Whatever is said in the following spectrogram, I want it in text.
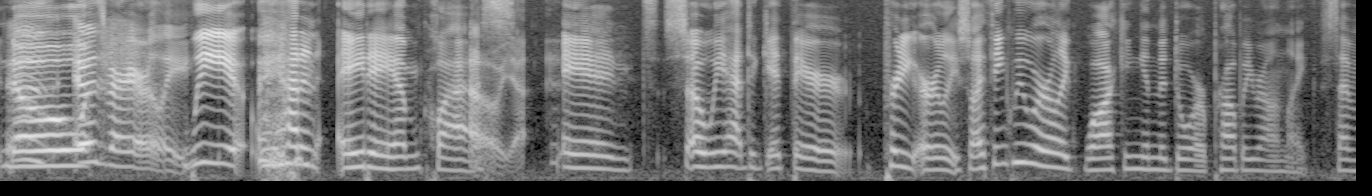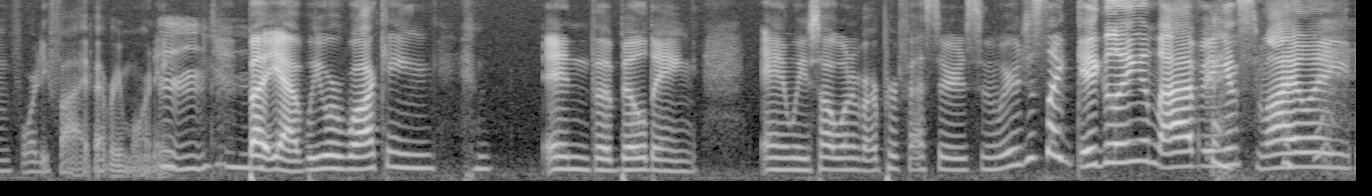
No. it was, it was very early. we we had an 8 a.m. class. Oh, yeah. And so we had to get there pretty early. So I think we were like walking in the door probably around like 7:45 every morning. Mm, mhm. But yeah, we were walking in the building and we saw one of our professors and we were just like giggling and laughing and smiling.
